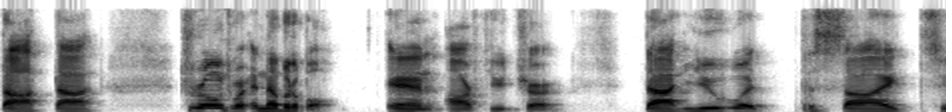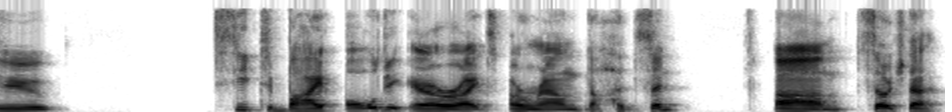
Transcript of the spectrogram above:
thought that drones were inevitable in our future, that you would decide to seek to buy all the air rights around the Hudson, um, such that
